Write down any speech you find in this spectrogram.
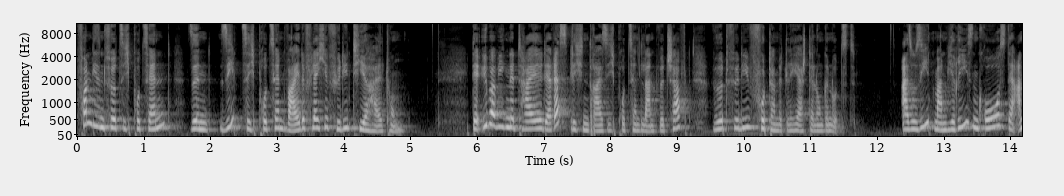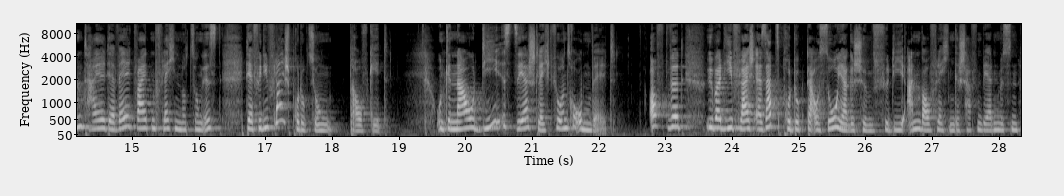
Von diesen 40 Prozent sind 70 Prozent Weidefläche für die Tierhaltung. Der überwiegende Teil der restlichen 30 Prozent Landwirtschaft wird für die Futtermittelherstellung genutzt. Also sieht man, wie riesengroß der Anteil der weltweiten Flächennutzung ist, der für die Fleischproduktion draufgeht. Und genau die ist sehr schlecht für unsere Umwelt. Oft wird über die Fleischersatzprodukte aus Soja geschimpft, für die Anbauflächen geschaffen werden müssen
